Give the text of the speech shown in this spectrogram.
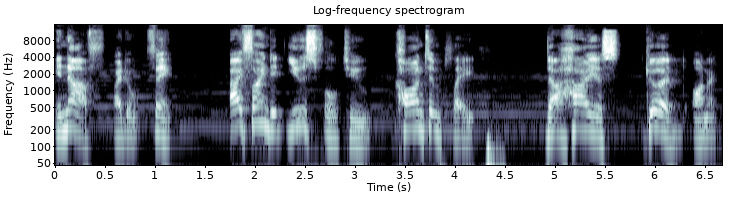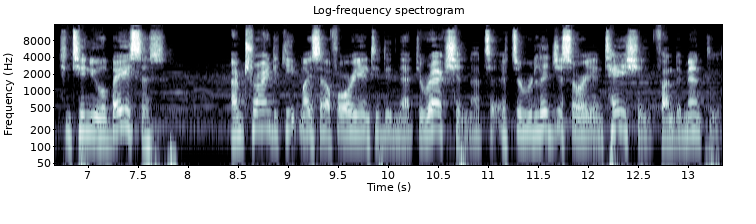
enough, I don't think. I find it useful to contemplate the highest good on a continual basis. I'm trying to keep myself oriented in that direction. That's a, it's a religious orientation fundamentally.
